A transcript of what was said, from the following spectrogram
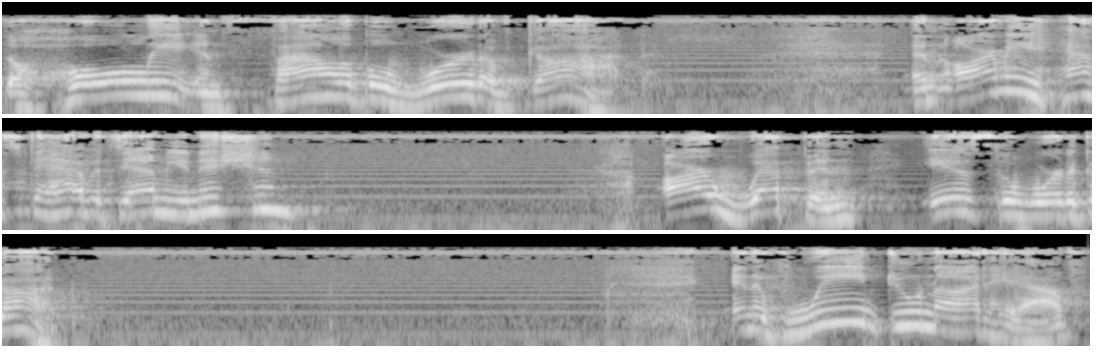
the holy, infallible Word of God. An army has to have its ammunition. Our weapon is the Word of God. And if we do not have,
